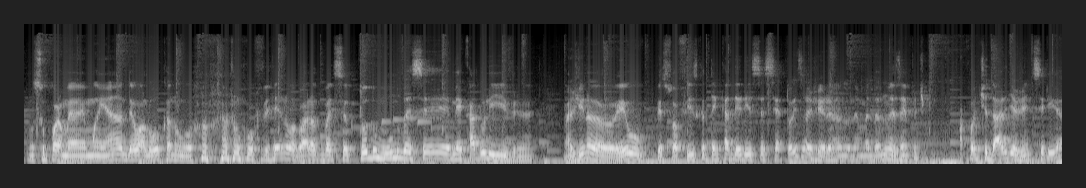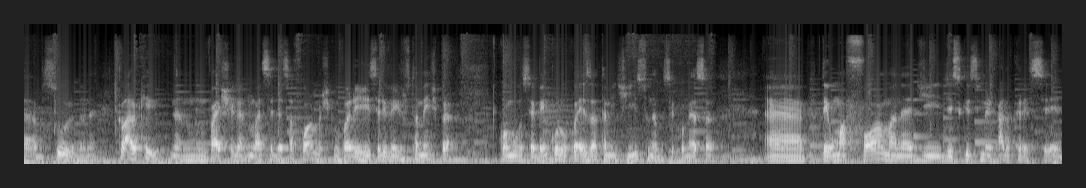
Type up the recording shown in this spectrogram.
vamos supor, amanhã deu a louca no, no governo, agora vai ser, todo mundo vai ser mercado livre, né? Imagina eu, pessoa física, tem que aderir a CC. Estou exagerando, né, mas dando um exemplo de que a quantidade de agentes seria absurda, né? Claro que né, não vai chegar, não vai ser dessa forma. Acho que o varejista ele vem justamente para, como você bem colocou, é exatamente isso, né? Você começa é, ter uma forma né, de, de esse mercado crescer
